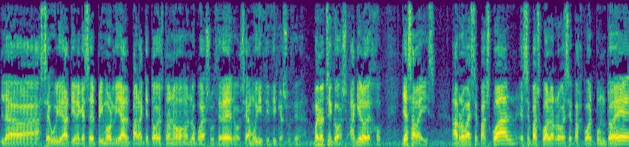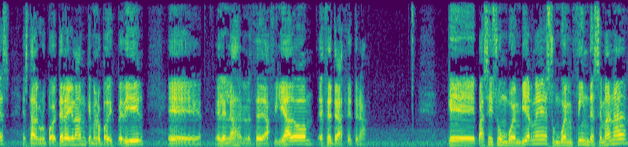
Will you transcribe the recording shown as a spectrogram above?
la seguridad tiene que ser primordial para que todo esto no, pueda suceder, o sea muy difícil que suceda. Bueno chicos, aquí lo dejo. Ya sabéis, arroba spascual, spascual arroba spascual.es, está el grupo de Telegram que me lo podéis pedir, eh, el enlace de afiliado, etcétera, etcétera. Que paséis un buen viernes, un buen fin de semana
